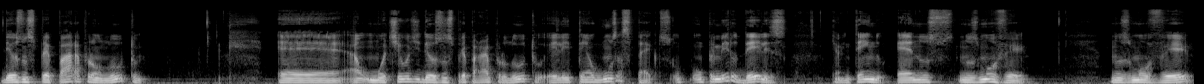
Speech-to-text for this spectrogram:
Deus nos prepara para um luto, é, o motivo de Deus nos preparar para o luto, ele tem alguns aspectos. O, o, primeiro deles, que eu entendo, é nos, nos mover. Nos mover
